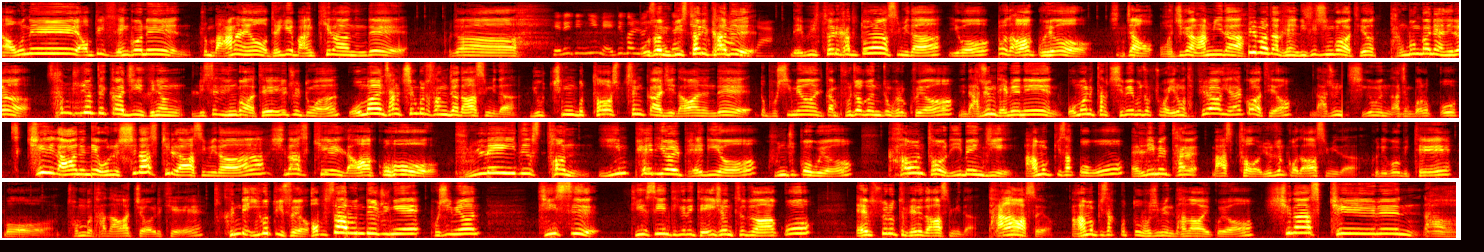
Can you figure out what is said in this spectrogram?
아, 오늘 업데이트 된 거는 좀 많아요. 되게 많긴 하는데 보자. 베르디님 에드걸로 우선 미스터리 카드. 네, 미스터리 카드 또 나왔습니다. 이거 또 나왔고요. 진짜 어- 어지간합니다. 일마다 그냥 리셋인 것 같아요. 당분간이 아니라 3주년 때까지 그냥 리셋인 것 같아요. 일주일 동안. 5만 상층부터 상자 나왔습니다. 6층부터 10층까지 나왔는데 또 보시면 일단 부적은 좀 그렇고요. 나중 되면은 5만의 탑 지배 부적 조각 이런 거 다 필요하긴 할 것 같아요. 나중 지금은 아직 멀었고 스킬이 나왔는데 오늘 신화 스킬 나왔습니다. 신화 스킬 나왔고 블레이드 스턴, 임페리얼 베리어 군주 거고요. 카운터 리벤지 암흑기사 거고 엘리멘탈 마스터 요즘 거 나왔습니다. 그리고 밑에 뭐 전부 다 나왔죠. 이렇게. 근데 이것도 있어요. 법사분들 중에 보시면 디스 디스 인티그리티 에이션트도 나왔고 앱솔루트 베리 나왔습니다. 다 나왔어요. 암흑기사 것도 보시면 다 나와 있고요. 신화 스킬은 아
